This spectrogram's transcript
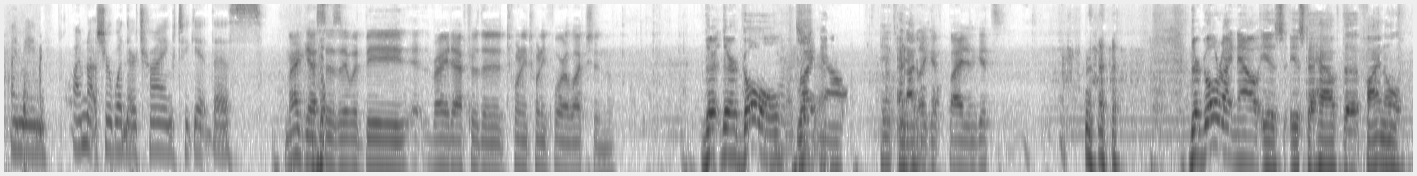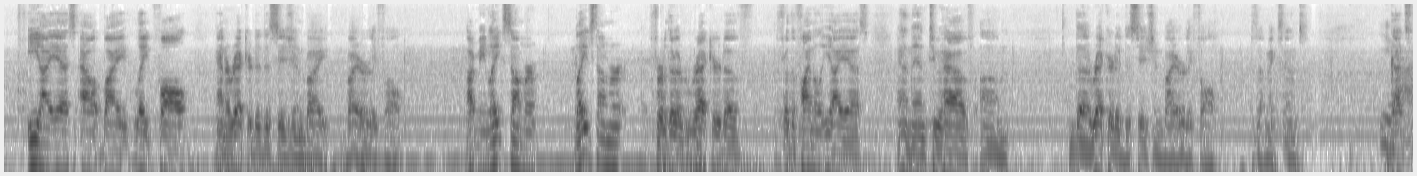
I mean, I'm not sure when they're trying to get this. My guess is it would be right after the 2024 election. Their their goal Yeah, right true. now, It's And I- like if Biden gets their goal right now is is to have the final EIS out by late fall and a record of decision by by early fall. I mean late summer, late summer for the record of for the final EIS, and then to have um, the record of decision by early fall. Does that make sense? Yeah. That's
